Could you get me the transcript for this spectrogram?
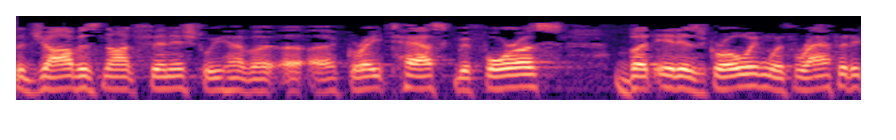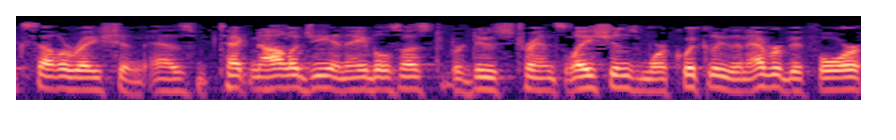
The job is not finished. We have a, a, a great task before us but it is growing with rapid acceleration as technology enables us to produce translations more quickly than ever before.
